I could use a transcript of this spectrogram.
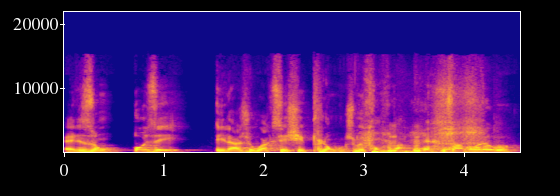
elles ont osé. Et là, je vois que c'est chez Plomb, je me trompe pas. c'est un gros logo.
